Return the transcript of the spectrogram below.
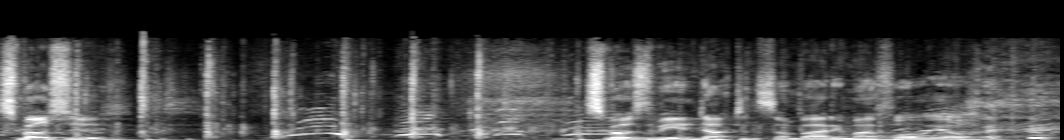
Supposed to. Supposed to be inducting somebody. My yo.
